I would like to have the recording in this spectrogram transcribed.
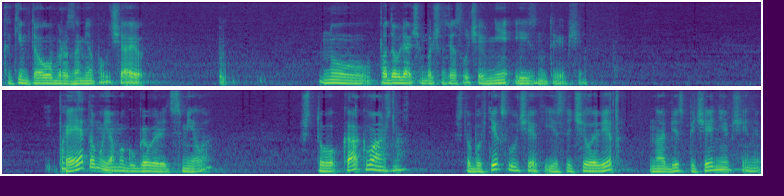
каким-то образом я получаю, ну, в подавляющем большинстве случаев не изнутри общины. Поэтому я могу говорить смело, что как важно, чтобы в тех случаях, если человек на обеспечении общины,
